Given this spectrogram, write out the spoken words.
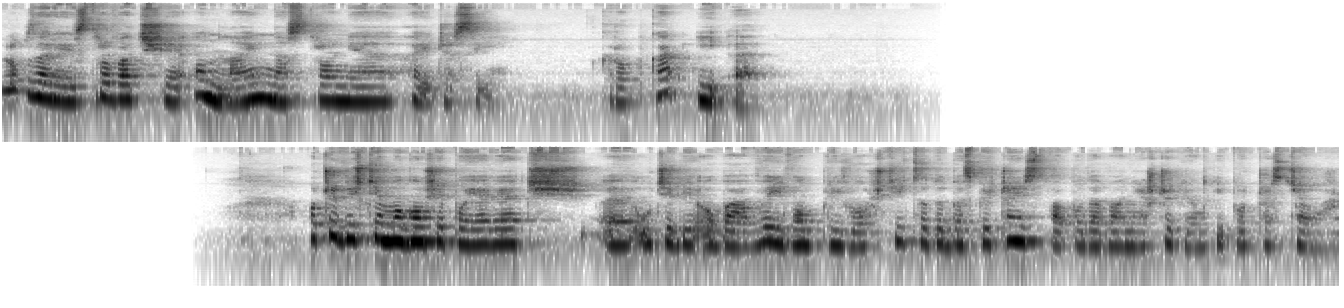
lub zarejestrować się online na stronie hsi.ie. Oczywiście mogą się pojawiać e, u Ciebie obawy i wątpliwości co do bezpieczeństwa podawania szczepionki podczas ciąży.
